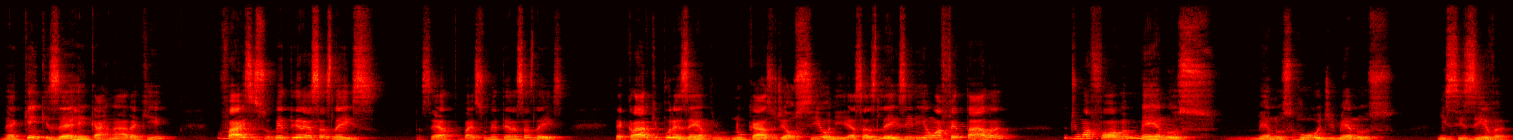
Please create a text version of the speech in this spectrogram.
Né? Quem quiser reencarnar aqui vai se submeter a essas leis, tá certo? Vai submeter a essas leis. É claro que, por exemplo, no caso de Alcione, essas leis iriam afetá-la de uma forma menos, menos rude, menos incisiva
